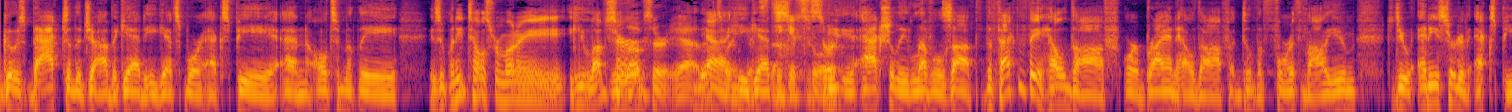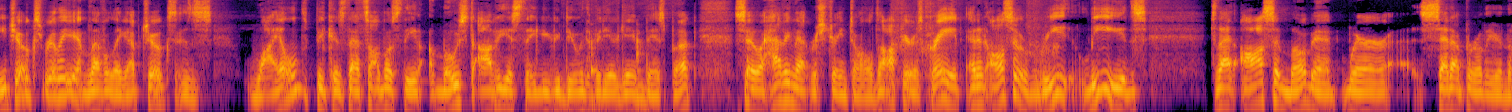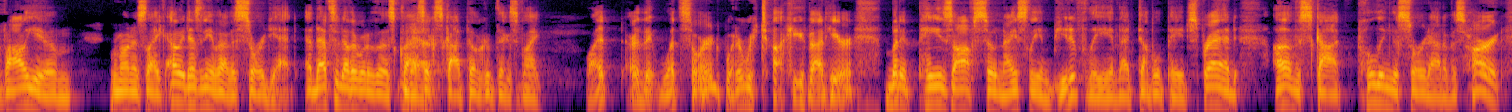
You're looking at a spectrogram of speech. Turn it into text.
goes back to the job again, he gets more XP, and ultimately, is it when he tells Ramona he, he loves her? He loves her, yeah. yeah, he gets, he gets sword. He actually levels up. The fact that they held off, or Brian held off until the fourth volume to do any sort of XP jokes, really, and leveling up jokes is wild because that's almost the most obvious thing you could do with a video game based book. So having that restraint to hold off here is great, and it also re- leads to that awesome moment where uh, set up earlier in the volume, Ramona's like, "Oh, he doesn't even have a sword yet," and that's another one of those classic yeah. Scott Pilgrim things of like. What are they? What sword? What are we talking about here? But it pays off so nicely and beautifully in that double page spread of Scott pulling the sword out of his heart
